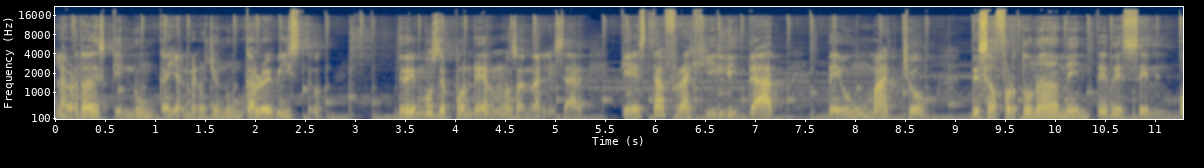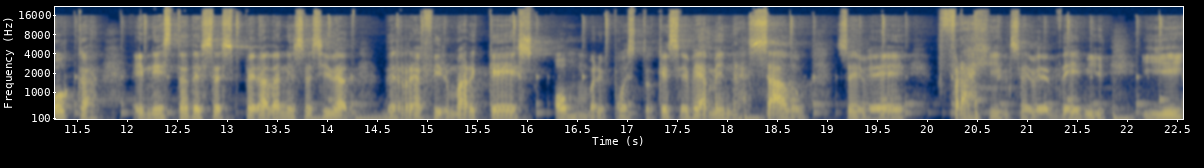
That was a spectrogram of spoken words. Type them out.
La verdad es que nunca, y al menos yo nunca lo he visto. Debemos de ponernos a analizar que esta fragilidad de un macho desafortunadamente desemboca en esta desesperada necesidad de reafirmar que es hombre, puesto que se ve amenazado, se ve frágil, se ve débil y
